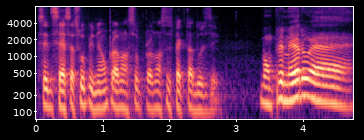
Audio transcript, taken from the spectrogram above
que você dissesse a sua opinião para nosso, para nossos espectadores aí. Bom, primeiro é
